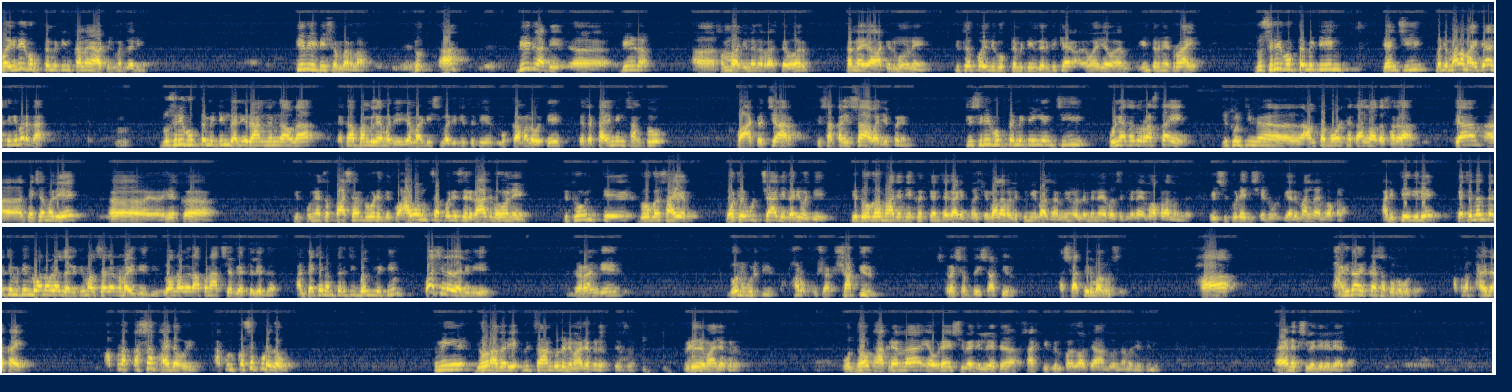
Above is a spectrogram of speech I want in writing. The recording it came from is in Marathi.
पहिली गुप्त मिटिंग कन्हैया हॉटेलमध्ये झाली? तेवीस डिसेंबरला हा? बीडला ते बीड संभाजीनगर रस्त्यावर कन्हैया हॉटेल म्हणून आहे? तिथं पहिली गुप्त मिटिंग झाली. ती म्हणजे इंटरनेटवर आहे. दुसरी गुप्त मिटिंग त्यांची म्हणजे मला माहिती असलेली बरं का. दुसरी गुप्त मिटिंग झाली रांजणगावला एका बंगल्यामध्ये एम आय डी सी मध्ये जिथे ते मुक्कामाला होते. त्याचा टायमिंग सांगतो. पाठ चार. ती सकाळी सहा वाजेपर्यंत. तिसरी गुप्त मिटिंग यांची पुण्याचा जो रस्ता आहे जिथून ती आमचा मोर्चा चालला होता सगळा त्या त्याच्यामध्ये अं, एक ते पुण्याचं पाषाण रोड आहे ते आवनचा परिसर आहे, राजभवन आहे. तिथून ते दोघं साहेब मोठे उच्च अधिकारी होते. ते दोघं माझ्या देखत त्यांच्या गाडीत बसले. मला म्हणले तुम्ही बसा. मी म्हणलं मी नाही बसत मी नाही मोकळा. म्हणलं हे शितुडे शेडून घ्यायला मला नाही मोकळा. आणि ते गेले त्याच्यानंतरची मिटिंग लोणावळ्याला झाली. ती मला सगळ्यांना माहिती होती. लोणावळ्याला आपण आक्षेप घेतलेले होतं आणि त्याच्यानंतरची बंद मिटिंग वाशीला झालेली आहे. जरांगे दोन गोष्टी. फार हुशार. शातीर त्याला शब्द आहे शातीर हा शातीर माणूस आहे. हा फायदा आहे कसा तो बघतो? आपला फायदा काय? आपला कसा फायदा होईल? आपण कसं पुढे जाऊ? तुम्ही दोन हजार एकवीसचं आंदोलन आहे माझ्याकडं त्याचं. व्हिडिओ आहे माझ्याकडं. उद्धव ठाकरेंना एवढ्या शिव्या दिलेल्या त्या साष्टी पिंपळगावच्या आंदोलनामध्ये त्यांनी. भयानक शिव्या दिलेल्या आहेत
